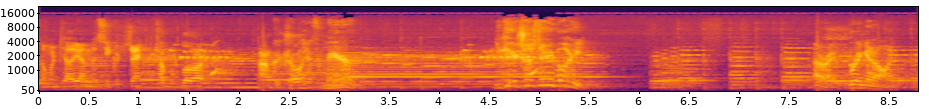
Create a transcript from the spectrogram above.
Someone tell you I'm the secret strength of Tubba Blubba. I'm controlling it from here. You can't trust anybody! Alright, bring it on.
